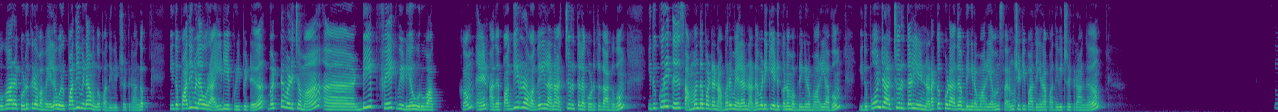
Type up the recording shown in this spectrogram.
புகாரை கொடுக்குற வகையில் ஒரு பதிவினை அவங்க பதிவிட்டிருக்கிறாங்க. இந்த பதிவில் ஒரு ஐடியை குறிப்பிட்டு வெட்ட வெளிச்சமாக டீப் ஃபேக் வீடியோ உருவாக்கம் அண்ட் அதை பகிர்ற வகையிலான அச்சுறுத்தலை கொடுத்ததாகவும் இது குறித்து சம்பந்தப்பட்ட நபர் மேலே நடவடிக்கை எடுக்கணும் அப்படிங்கிற மாதிரியாகவும் இது போன்ற அச்சுறுத்தல் இனி நடக்கக்கூடாது அப்படிங்கிற மாதிரியாகவும் சரம் செட்டி பார்த்தீங்கன்னா ஸோ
